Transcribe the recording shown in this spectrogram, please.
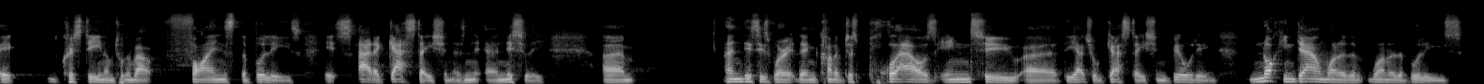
it Christine, I'm talking about, finds the bullies. It's at a gas station as initially. Um, and this is where it then kind of just plows into uh, the actual gas station building, knocking down one of the one of the bullies,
